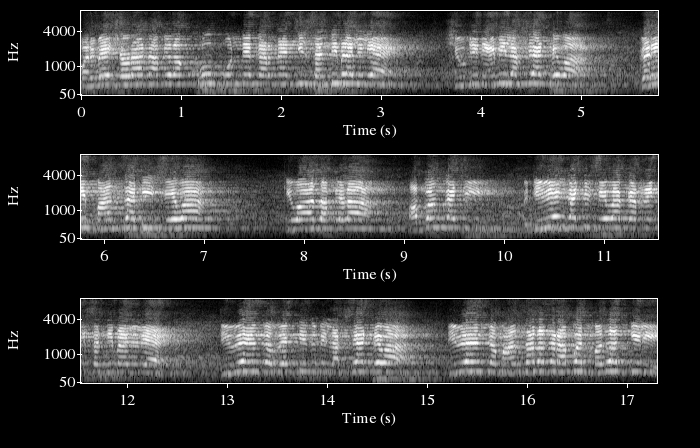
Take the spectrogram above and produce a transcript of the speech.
परमेश्वरानं आपल्याला खूप पुण्य करण्याची संधी मिळालेली आहे. शेवटी नेहमी लक्षात ठेवा गरीब माणसाची सेवा किंवा आज आपल्याला अपंगाची दिव्यांगाची सेवा करण्याची संधी मिळालेली आहे. दिव्यांग व्यक्ती तुम्ही लक्षात ठेवा दिव्यांग माणसाला जर आपण मदत केली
